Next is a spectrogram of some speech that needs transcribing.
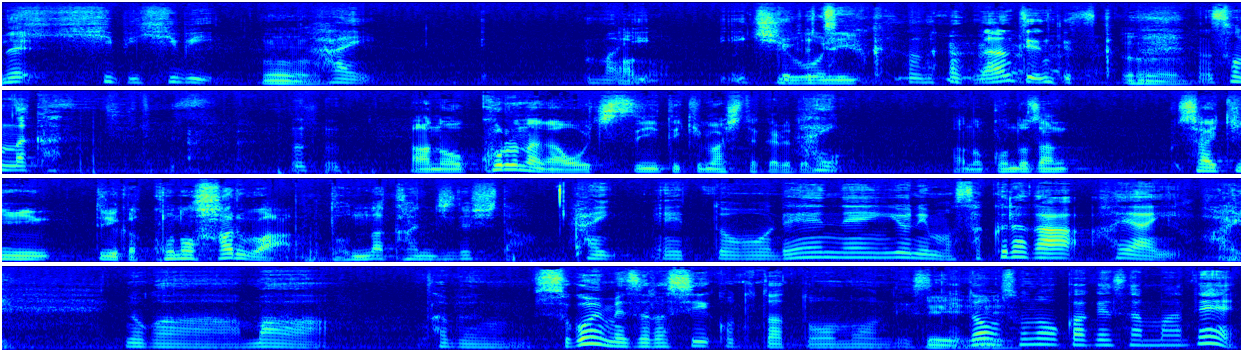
ね、日々日々、うん、はい。まあ生きてるというか なんていうんですか、うん、そんな感じですあのコロナが落ち着いてきましたけれども、はい、あの近藤さん最近というかこの春はどんな感じでした？はい。えっ、ー、と例年よりも桜が早いのが、はい、まあ多分すごい珍しいことだと思うんですけど、えー、そのおかげさまで、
